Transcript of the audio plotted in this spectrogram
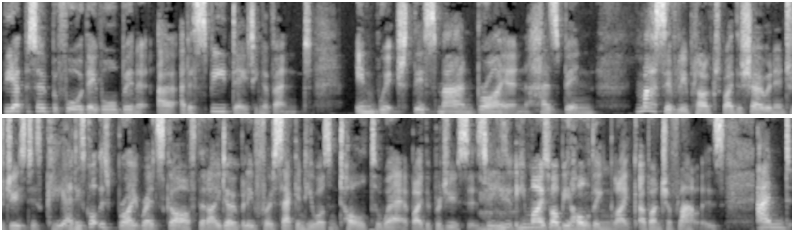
the episode before, they've all been at, uh, at a speed dating event in which this man, Brian, has been massively plugged by the show and introduced his and he's got this bright red scarf that I don't believe for a second he wasn't told to wear by the producers. So mm-hmm. he, he might as well be holding like a bunch of flowers. And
